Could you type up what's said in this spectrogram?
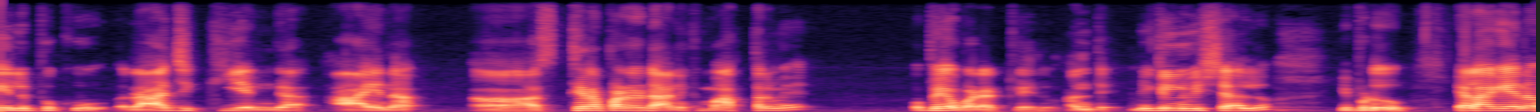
గెలుపుకు రాజకీయంగా ఆయన స్థిరపడడానికి మాత్రమే ఉపయోగపడట్లేదు. అంతే. మిగిలిన విషయాల్లో ఇప్పుడు ఎలాగైనా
